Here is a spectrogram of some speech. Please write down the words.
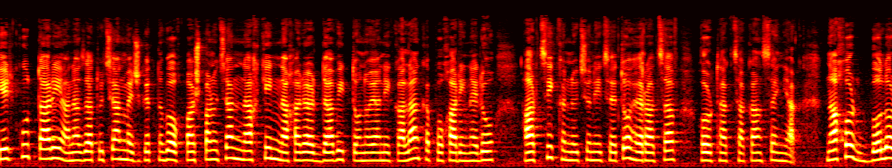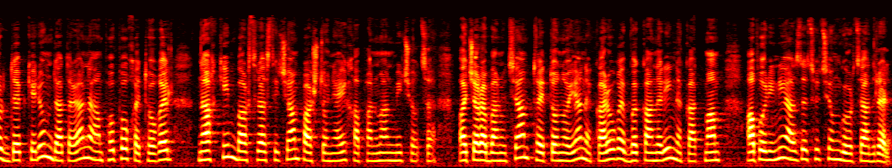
երկու տարի անազատության մեջ գտնվող Պաշտպանության նախկին նախարար Դավիթ Տոնոյանի կալանքը փոխարինելու հարցի քննությունից հետո հերացավ հորթակցական սենյակ։ Նախորդ բոլոր դեպքերում դատարանը ամփոփող է թողել նախկին բարձրաստիճան պաշտոնյայի խափանման միջոցը, պատճառաբանությամբ, թե Տոնոյանը կարող է վկաների նկատմամբ ապօրինի ազդեցություն գործադրել։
